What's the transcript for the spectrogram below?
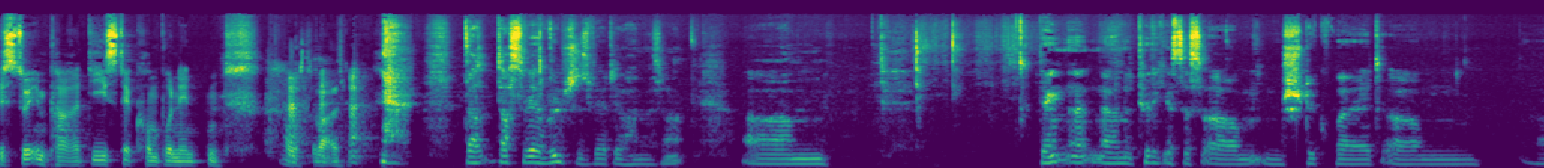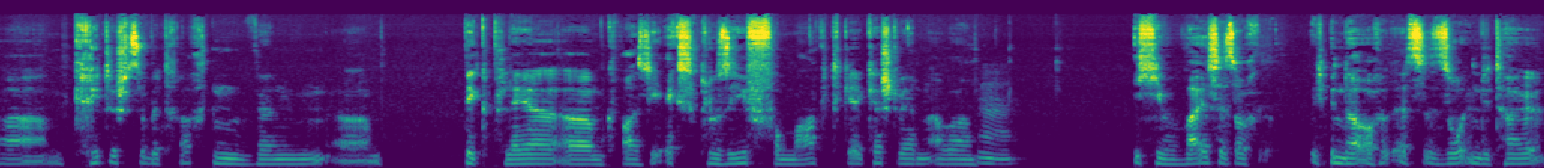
bist du im Paradies der Komponentenauswahl. das das wäre wünschenswert, Johannes. Ja. Ähm, denk, na, natürlich ist es ähm, ein Stück weit ähm, ähm, kritisch zu betrachten, wenn ähm, Big Player ähm, quasi exklusiv vom Markt gecached werden, aber mhm. ich weiß jetzt auch, ich bin da auch jetzt so im Detail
